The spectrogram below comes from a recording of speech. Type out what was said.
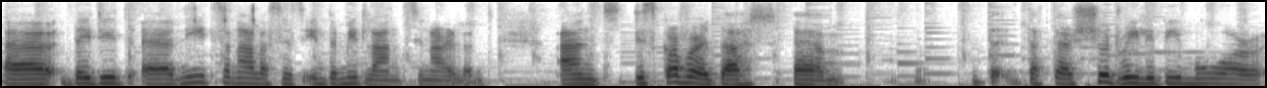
uh, they did a needs analysis in the Midlands in Ireland and discovered that um, th that there should really be more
